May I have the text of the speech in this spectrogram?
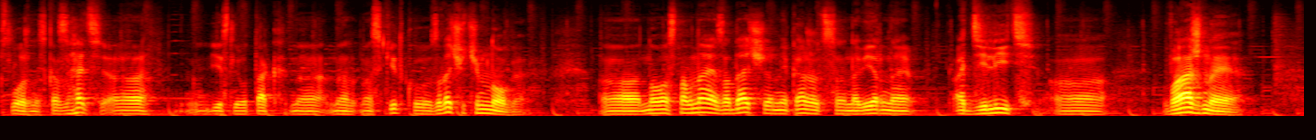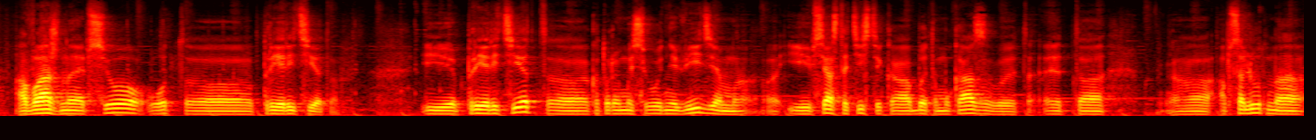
Сложно сказать, э, если вот так на, на, на скидку. Задач очень много. Но основная задача, мне кажется, наверное, отделить важное, а важное все от приоритетов. И приоритет, э, который мы сегодня видим, э, и вся статистика об этом указывает, это э, абсолютно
